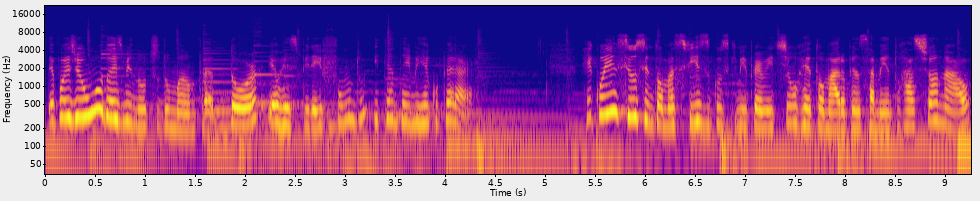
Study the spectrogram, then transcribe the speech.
Depois de um ou dois minutos do mantra dor, eu respirei fundo e tentei me recuperar. Reconheci os sintomas físicos que me permitiam retomar o pensamento racional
